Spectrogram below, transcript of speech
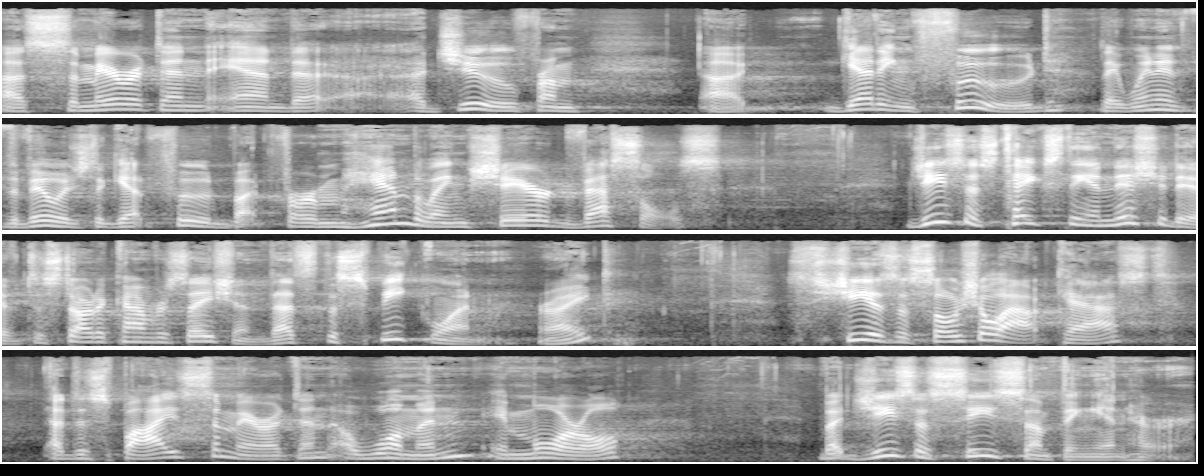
a Samaritan and a, a Jew from uh, getting food, they went into the village to get food, but from handling shared vessels. Jesus takes the initiative to start a conversation. That's the speak one, right? She is a social outcast, a despised Samaritan, a woman, immoral, but Jesus sees something in her.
